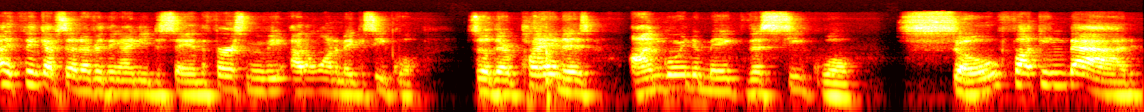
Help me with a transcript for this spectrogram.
I think I've said everything I need to say in the first movie. I don't want to make a sequel. So their plan is, I'm going to make this sequel so fucking bad,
